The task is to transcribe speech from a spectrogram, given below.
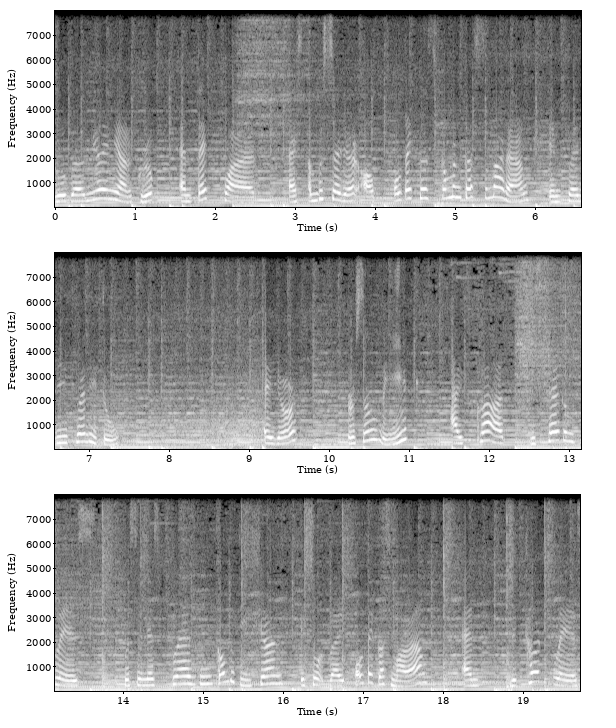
Global Millennial Group and take part as ambassador of Poltekkes Kemenkes Semarang in 2022. Either recently, I got the second place business planning competition is issued by Poltekkes Semarang and the third place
